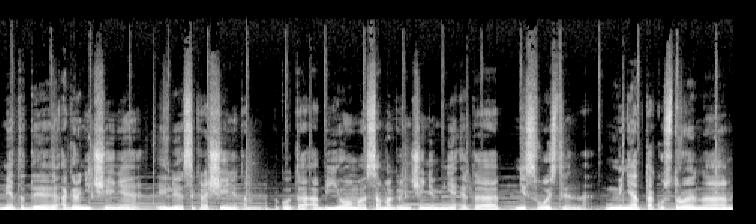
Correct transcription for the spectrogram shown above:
методы ограничения или сокращения там какого-то объема, самоограничения, мне это не свойственно. У меня так устроена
